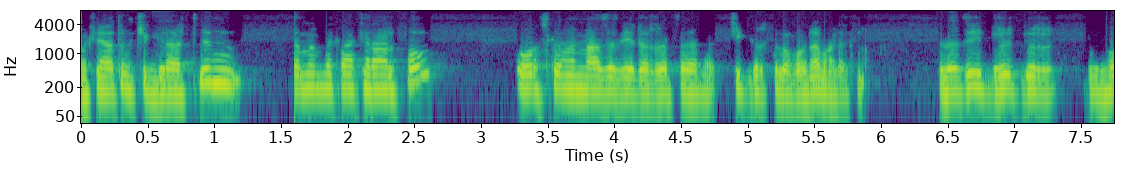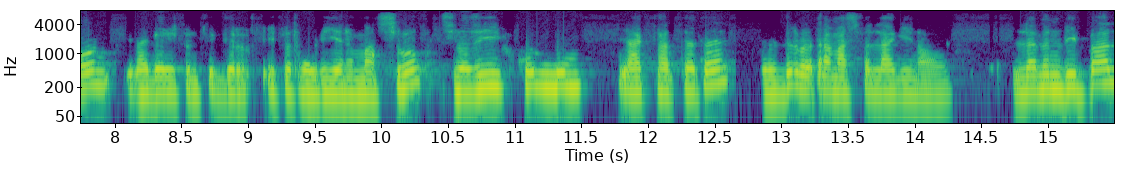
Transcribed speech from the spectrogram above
ምክንያቱም ችግራችን ከመመካከር አልፈው ጦር እስከ መማዘዝ የደረሰ ችግር ስለሆነ ማለት ነው። ስለዚህ ድርድር ቢሆን የሀገሪቱን ችግር ይፈታል ብዬ ነው የማስበው። ስለዚህ ሁሉም ያካተተ ድርድር በጣም አስፈላጊ ነው። ለምን ቢባል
